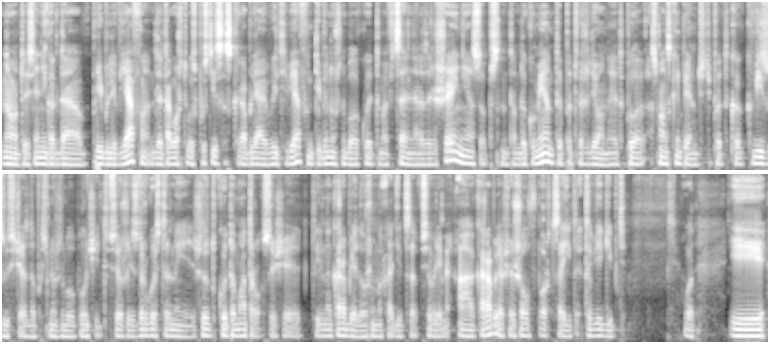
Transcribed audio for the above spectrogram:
Но, то есть они, когда прибыли в Яфу, для того, чтобы спуститься с корабля и выйти в Яфу, тебе нужно было какое-то там официальное разрешение, собственно, там документы подтвержденные. Это было Османская империя. Ну, типа, это как визу сейчас, допустим, нужно было получить. Ты все же из другой страны едешь. Что ты какой-то матрос вообще. Ты на корабле должен находиться все время. А корабль вообще шел в порт Саид. Это в Египте. Вот. И,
